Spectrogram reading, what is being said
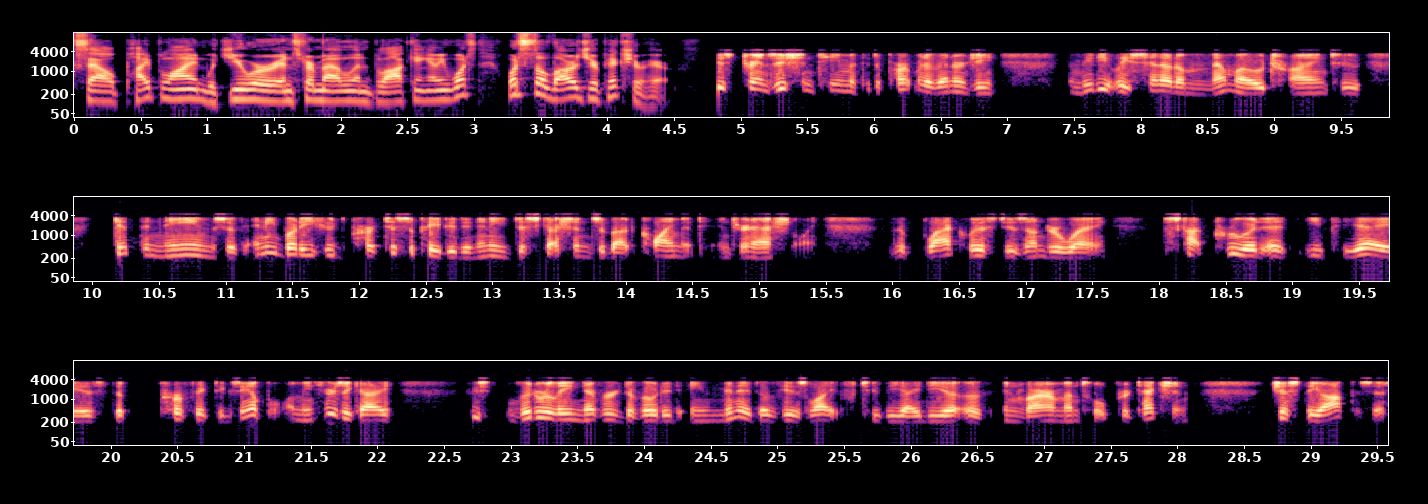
XL pipeline, which you were instrumental in blocking. I mean, what's what's the larger picture here? His transition team at the Department of Energy immediately sent out a memo trying to get the names of anybody who'd participated in any discussions about climate internationally. The blacklist is underway. Scott Pruitt at EPA is the perfect example. I mean, here's a guy who's literally never devoted a minute of his life to the idea of environmental protection, just the opposite.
